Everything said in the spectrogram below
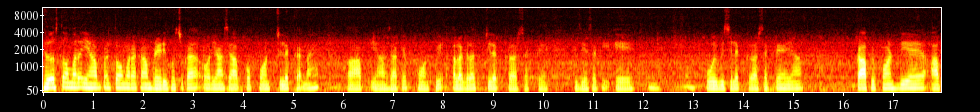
तो दोस्तों, हमारा यहाँ पर तो हमारा काम रेडी हो चुका है और यहाँ से आपको फ़ॉन्ट सिलेक्ट करना है। तो आप यहाँ से आके फ़ॉन्ट भी अलग अलग सिलेक्ट कर सकते हैं, कि जैसा कि ए कोई भी सिलेक्ट कर सकते हैं यहाँ। काफ़ी फ़ॉन्ट दिए हैं। आप,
